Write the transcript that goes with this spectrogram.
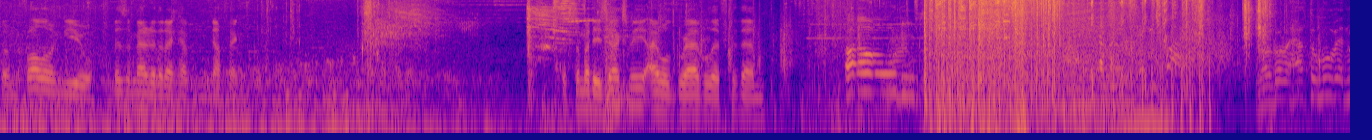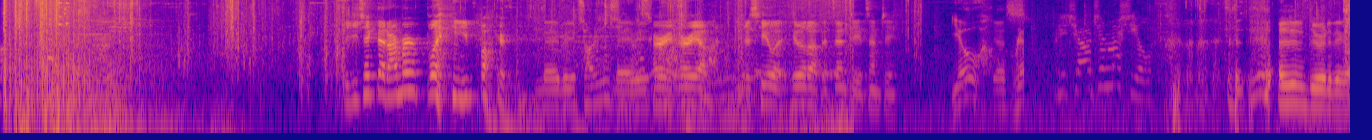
So I'm following you. It Doesn't matter that I have nothing. If somebody attacks me, I will grav lift them. Oh, dude. You're gonna have to move it much. Did you take that armor? Blaine, you fucker. Maybe. Maybe. Hurry, hurry up. Just heal it. Heal it up. It's empty. It's empty. Yo. Yes. Recharging my shield. I didn't do anything. I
